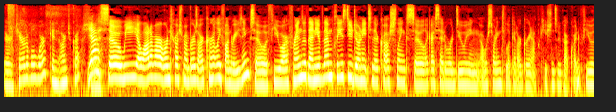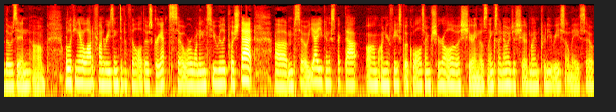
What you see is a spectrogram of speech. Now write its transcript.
Or charitable work in Orange Crush? Yeah, Or- so we a lot of our Orange Crush members are currently fundraising. So if you are friends with any of them, please do donate to their Crush links. So like I said, we're doing uh, we're starting to look at our grant applications. We've got quite a few of those in. Um, we're looking at a lot of fundraising to fulfill all those grants. So we're wanting to really push that. Um, so yeah, you can expect that um, on your Facebook walls. I'm sure all of us sharing those links. I know I just shared mine pretty recently. So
